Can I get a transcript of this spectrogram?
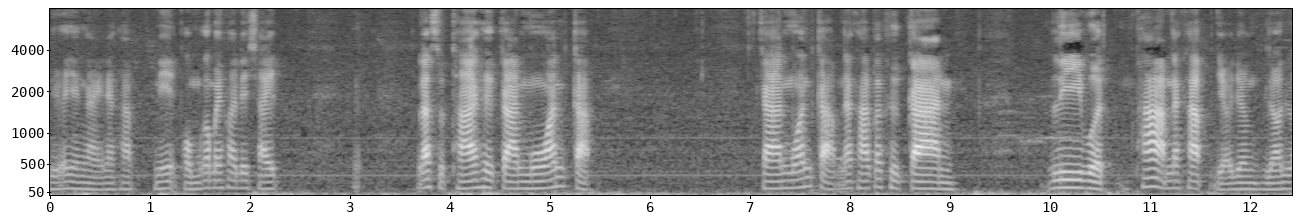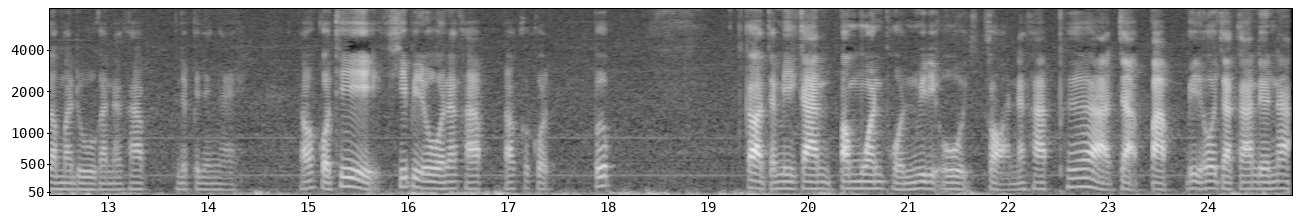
หรือยังไงนะครับ นี้ผมก็ไม่ค่อยได้ใช้ และสุดท้ายคือการม้วนกลับ การม้วนกลับนะครับก็คือการรีเวิร์ดภาพนะครับเดี๋ยวเดี๋ยวเดี๋ยวเรามาดูกันนะครับจะเป็นยังไงเรากดที่คลิปวิดีโอนะครับ แล้วก็กดปุ๊บก็จะมีการประมวลผลวิดีโอก่อนนะครับ เพื่อจะปรับวิดีโอจากการเดินหน้า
